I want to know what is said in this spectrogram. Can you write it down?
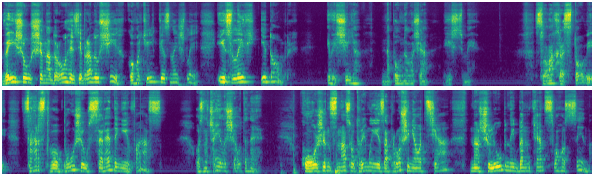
вийшовши на дороги, зібрали всіх, кого тільки знайшли, і злих, і добрих, і весілля наповнилося гістьми. Слова Христові, Царство Боже всередині вас означає лише одне. Кожен з нас отримує запрошення Отця на шлюбний бенкет свого сина.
